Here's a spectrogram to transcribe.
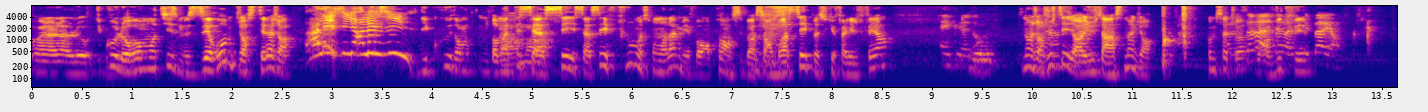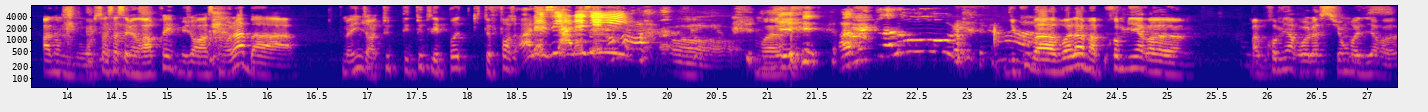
voilà, le, du coup, le romantisme zéro, genre c'était là, genre allez-y, allez-y. Du coup, dans, dans ma tête, c'est assez, c'est assez flou à ce moment-là, mais bon, après, on s'est bah, embrassé parce qu'il fallait le faire. Avec la dent. Non, genre juste, genre, juste un smack, genre comme ça, Ah, tu mais vois, ça va, genre, vite va, fait. Ah non, mais bon, ça, ça, ça viendra après, mais genre à ce moment-là, bah, t'imagines, genre toutes, tes- toutes les potes qui te forcent, allez-y, allez-y. Oh. Ouais. Yeah. Avec la langue Du coup, bah voilà ma première, euh, ma première relation, on va dire, euh,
